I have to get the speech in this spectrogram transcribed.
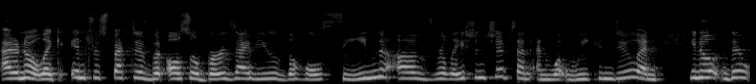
I don't know, like introspective, but also bird's eye view of the whole scene of relationships and, and what we can do. And, you know, there,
